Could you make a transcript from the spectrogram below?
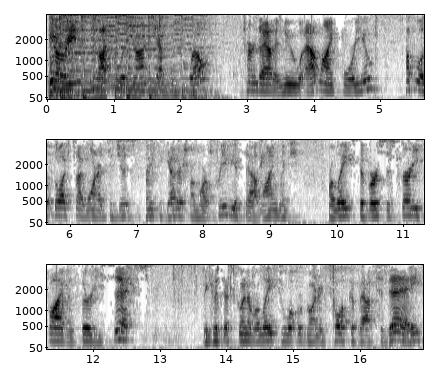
We are in the Gospel of John, chapter 12. Turned out a new outline for you. A couple of thoughts I wanted to just bring together from our previous outline, which relates to verses 35 and 36, because that's going to relate to what we're going to talk about today.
